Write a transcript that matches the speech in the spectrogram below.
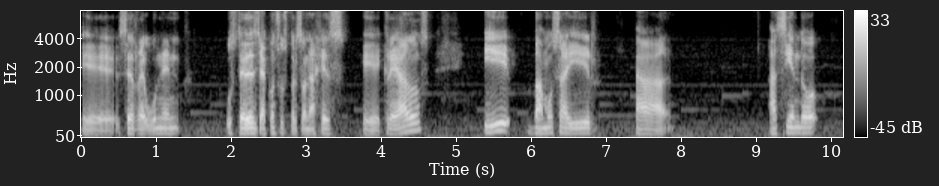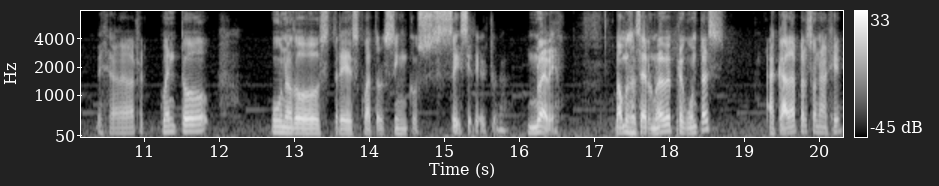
se reúnen ustedes ya con sus personajes creados y vamos a ir a, haciendo dejar cuento 1, 2, 3, 4, 5, 6, 7, 8, 9. Vamos a hacer nueve preguntas a cada personaje.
